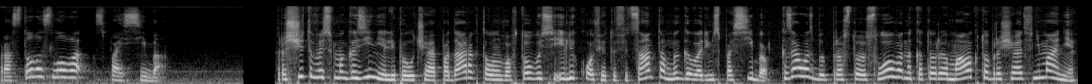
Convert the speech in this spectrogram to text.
простого слова «спасибо». Рассчитываясь в магазине или получая подарок, талон в автобусе или кофе от официанта, мы говорим «спасибо». Казалось бы, простое слово, на которое мало кто обращает внимание.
